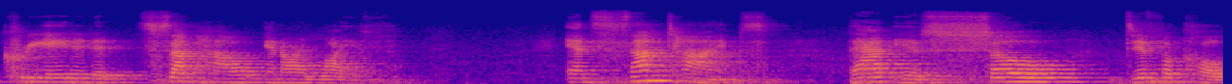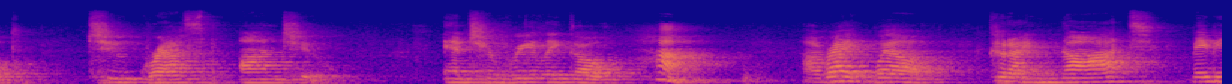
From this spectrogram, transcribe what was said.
created it somehow in our life. And sometimes that is so difficult to grasp onto and to really go, huh, all right, well, could I not, maybe,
